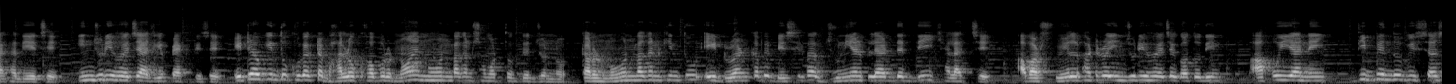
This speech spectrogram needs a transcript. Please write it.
দেখা দিয়েছে ইঞ্জুরি হয়েছে আজকে প্র্যাকটিসে এটাও কিন্তু খুব একটা ভালো খবর নয় মোহনবাগান সমর্থকদের জন্য, কারণ মোহনবাগান কিন্তু এই ডুরান্ড কাপে বেশিরভাগ জুনিয়র প্লেয়ারদের দিয়েই খেলাচ্ছে। আবার সুহেল ভাটেরও ইঞ্জুরি হয়েছে গতদিন, আপুইয়া নেই, দিব্যেন্দু বিশ্বাস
